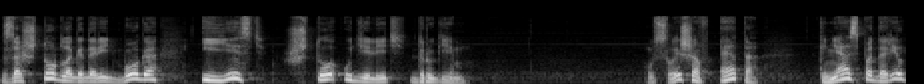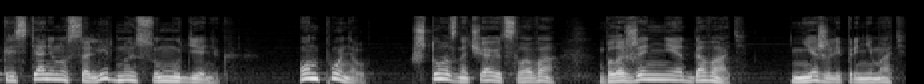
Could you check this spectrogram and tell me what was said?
за что благодарить Бога и есть что уделить другим. Услышав это, князь подарил крестьянину солидную сумму денег. Он понял, что означают слова – блаженнее давать, нежели принимать.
